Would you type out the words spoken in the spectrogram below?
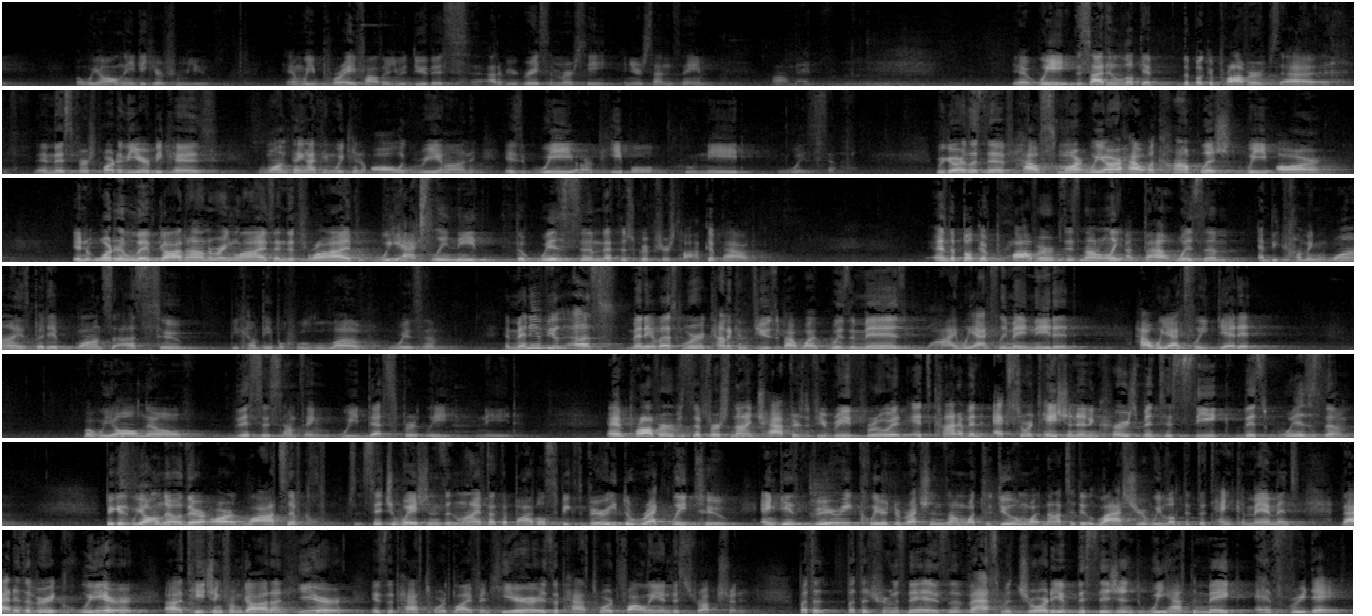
but we all need to hear from you. And we pray, Father, you would do this out of your grace and mercy in your Son's name. Amen. We decided to look at the book of Proverbs uh, in this first part of the year because one thing I think we can all agree on is we are people who need wisdom. Regardless of how smart we are, how accomplished we are, in order to live God honoring lives and to thrive, we actually need the wisdom that the scriptures talk about. And the book of Proverbs is not only about wisdom and becoming wise, but it wants us to become people who love wisdom. And many of you, us, many of us were kind of confused about what wisdom is, why we actually may need it, how we actually get it. But we all know this is something we desperately need. And Proverbs, the first nine chapters, if you read through it, it's kind of an exhortation and encouragement to seek this wisdom. Because we all know there are lots of situations in life that the Bible speaks very directly to and gives very clear directions on what to do and what not to do. Last year we looked at the Ten Commandments. That is a very clear uh, teaching from God on here is the path toward life, and here is the path toward folly and destruction. But the, but the truth is, the vast majority of decisions we have to make every day,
